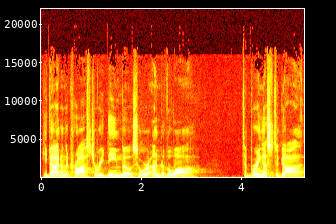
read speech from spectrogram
He died on the cross to redeem those who were under the law, to bring us to God,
